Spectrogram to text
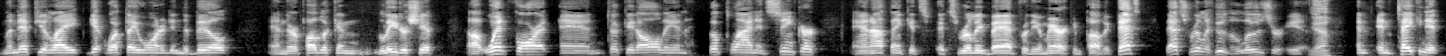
manipulate, get what they wanted in the bill, and the Republican leadership uh, went for it and took it all in hook, line, and sinker. And I think it's it's really bad for the American public. That's that's really who the loser is. Yeah. And and taking it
